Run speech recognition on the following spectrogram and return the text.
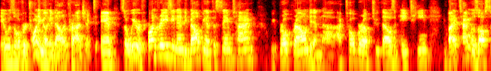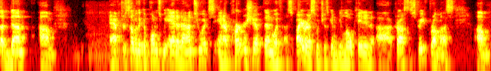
it was over $20 million project. And so we were fundraising and developing at the same time. We broke ground in uh, October of 2018. And by the time it was all said and done, um, after some of the components we added onto it and our partnership then with Aspirus, which is going to be located uh, across the street from us, um,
